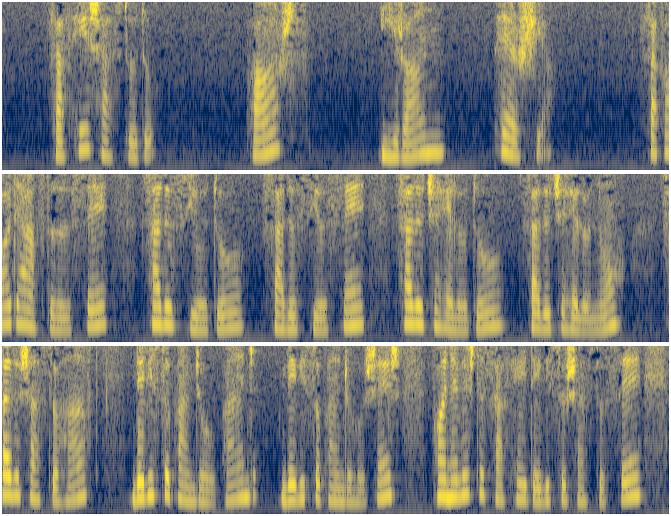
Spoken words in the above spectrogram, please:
صفحه شست و دو. پارس ایران پرشیا. صفحات هفتاد و سه صد و سی و دو صد و سی و سه صد و چهل و دو صد و چهل و نه صد و شست و هفت دویست و پنجاه و پنج دویست و پنجاه و شش پانوشت صفحه دویست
